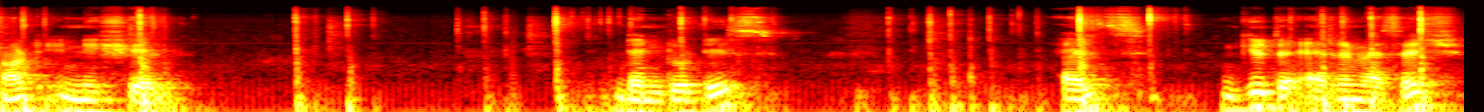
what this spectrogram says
not initial. Then do this. Else give the error message.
